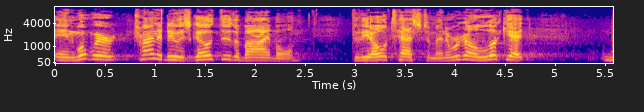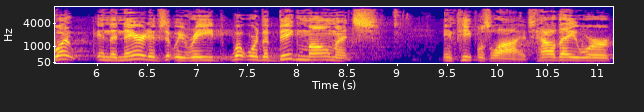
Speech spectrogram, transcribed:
And what we're trying to do is go through the Bible, through the Old Testament, and we're going to look at what, in the narratives that we read, what were the big moments in people's lives, how they were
